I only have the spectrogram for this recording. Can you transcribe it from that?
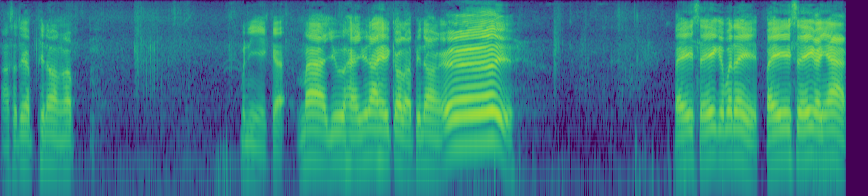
อ่าสวัสดีครับพี่น้องครับวันนี้ก็มาอยู่ให้อยู่หน้าเฮ็ดก่อนละพี่น้อง เอ้ย ไปเซก็ไม่ได้ ไปเซก็ยาก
